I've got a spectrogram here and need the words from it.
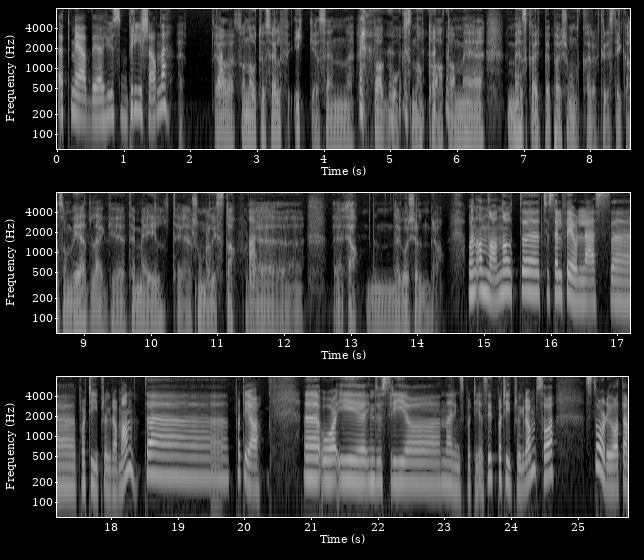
et mediehus bryr seg om det. Ja. Ja, så note to self, ikke send dagboksnotater med, med skarpe personkarakteristikker som vedlegg til mail til journalister. For det, det, ja, det går sjelden bra. Og en annen note to self er å lese eh, partiprogrammene til partiene. Eh, og i Industri- og Næringspartiet sitt partiprogram så står det jo at de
